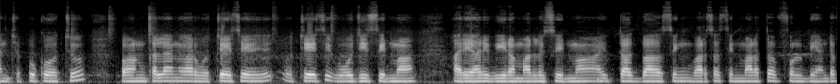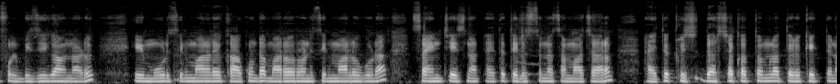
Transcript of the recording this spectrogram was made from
అని చెప్పుకోవచ్చు. పవన్ కళ్యాణ్ గారు వచ్చేసి వచ్చేసి OG cinema Harihari Veeramallu cinema Ustaad Bhagat Singh వరుస సినిమాలతో ఫుల్ బి అంటే ఫుల్ బిజీగా ఉన్నాడు. ఈ మూడు సినిమాలే కాకుండా మరో రెండు సినిమాలు కూడా సైన్ చేసినట్లయితే తెలుస్తున్న సమాచారం. అయితే కృషి దర్శకత్వంలో తెరకెక్కిన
